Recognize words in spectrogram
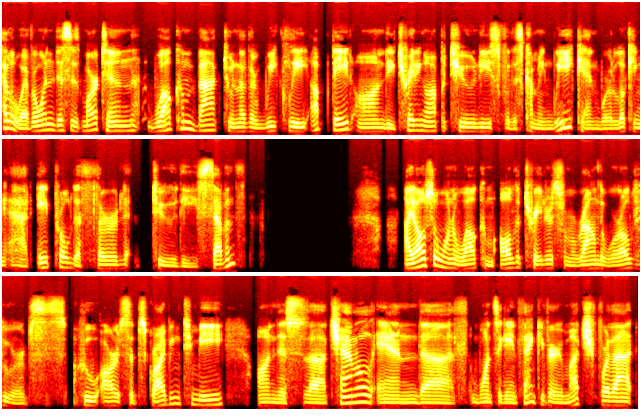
Hello, everyone. This is Martin. Welcome back to another weekly update on the trading opportunities for this coming week. And we're looking at April the 3rd to the 7th. I also want to welcome all the traders from around the world who are who are subscribing to me on this uh, channel and uh, once again thank you very much for that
